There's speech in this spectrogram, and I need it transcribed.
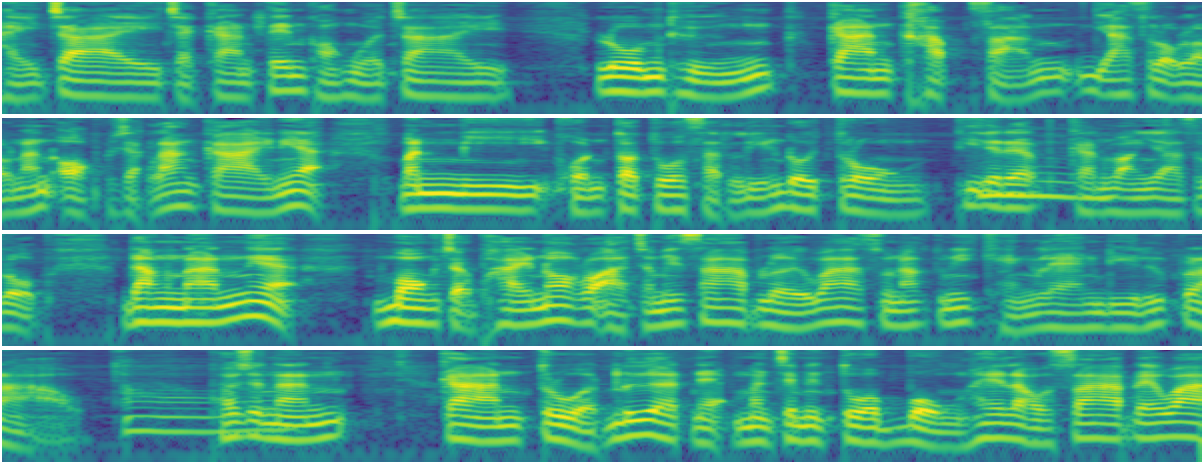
หายใจจากการเต้นของหัวใจรวมถึงการขับสารยาสลบเหล่านั้นออกไปจากร่างกายเนี่ยมันมีผลต่อตัวสัตว์เลี้ยงโดยตรง ที่จะได้รับการวางยาสลบ ดังนั้นเนี่ยมองจากภายนอกเราอาจจะไม่ทราบเลยว่าสุนัขตัวนี้แข็งแรงดีหรือเปล่าอ๋อเพราะฉะนั้นการตรวจเลือดเนี่ยมันจะเป็นตัวบ่งให้เราทราบได้ว่า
